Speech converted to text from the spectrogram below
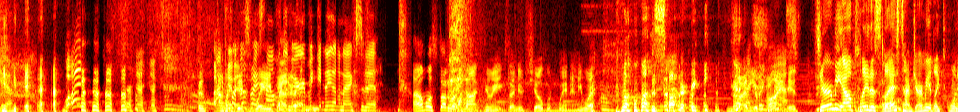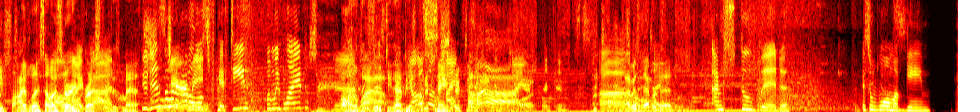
Yeah. What? I I put this myself at the very beginning on accident. I almost thought about not doing it because I knew Chilled would win anyway. oh, I'm sorry. No, you're Quick fine, math. dude. Jeremy outplayed us last time. Jeremy had like 25 last time. I was Oh very impressed God. with his math. Dude, didn't someone have Jeremy. almost 50 when we played? Oh, I don't think 50. That'd be He insane. typed an Ah. entire sentence. The Uh, time I was never type dead. in one. I'm stupid. It's a warm-up game.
